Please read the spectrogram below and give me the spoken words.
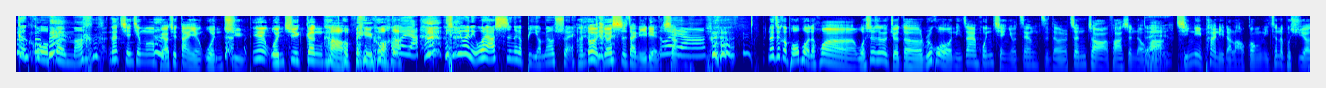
更过分吗？那千千万万不要去代言文具，因为文具更好。废话，对呀、因为你为了要试那个笔有没有水，很多人就会试在你脸对上。呀、那这个婆婆的话，我是真的觉得，如果你在婚前有这样子的征兆发生的话，请你判你的老公，你真的不需要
